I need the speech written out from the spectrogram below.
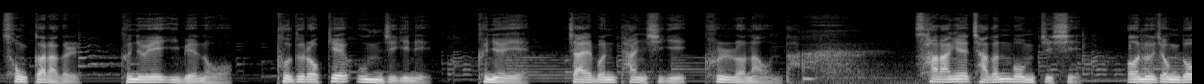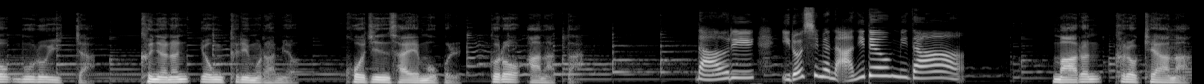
손가락을 그녀의 입에 넣어 부드럽게 움직이니 그녀의 짧은 탄식이 흘러나온다. 사랑의 작은 몸짓이 어느 정도 무르익자 그녀는 용트림을 하며 고진사의 목을 끌어안았다. 나으리, 이러시면 아니 되옵니다. 말은 그렇게 하나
